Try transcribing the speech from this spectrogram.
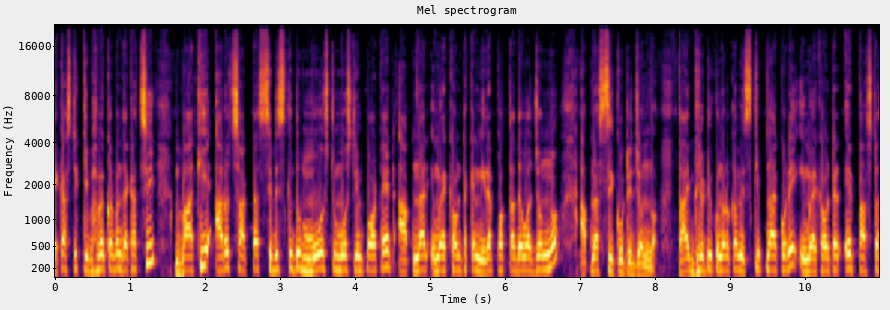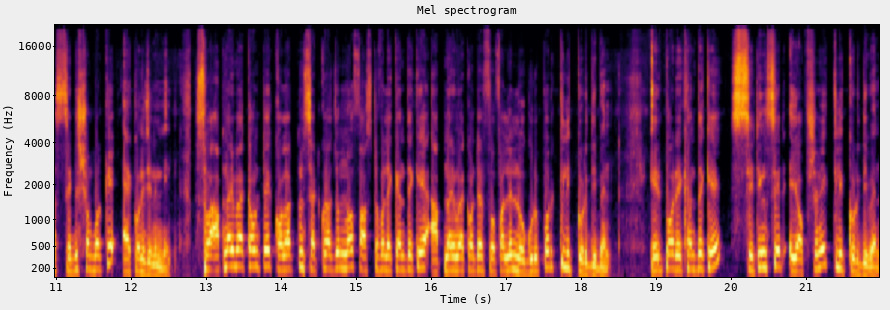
এই কাজটি কীভাবে করবেন দেখাচ্ছি। বাকি আরও চারটা সিরিজ কিন্তু মোস্ট মোস্ট ইম্পর্টেন্ট আপনার ইমো অ্যাকাউন্টটাকে নিরাপত্তা দেওয়ার জন্য, আপনার সিকিউরিটির জন্য। তাই ভিডিওটি কোনো রকম স্কিপ না করে ইমো অ্যাকাউন্টের এই পাঁচটা সিরিজ সম্পর্কে এখনই জেনে নিন। সো আপনার ইমো অ্যাকাউন্টে কলার টুন সেট করার জন্য ফার্স্ট অফ অল এখান থেকে আপনার ইমো অ্যাকাউন্টের প্রোফাইলের লোগোর উপর ক্লিক করে দিবেন। এরপর এখান থেকে সেটিংসের এই অপশনে ক্লিক করে দিবেন।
